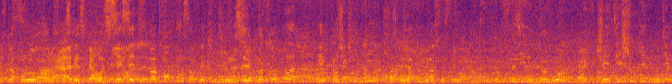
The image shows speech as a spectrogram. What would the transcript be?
J'espère qu'on l'aura alors. Ah, parce que j'espère aussi, C'est hein. toute notre enfance en fait, Yu-Gi-Oh! C'est votre voix. Et quand j'ai compris, parce que j'ai appris grâce au stream stream, que vous faisiez les deux voix, Ouais. j'ai été choqué de me dire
